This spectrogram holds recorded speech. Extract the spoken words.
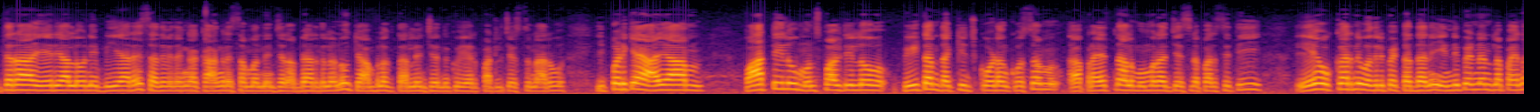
ఇతర ఏరియాల్లోని బీఆర్ఎస్ అదేవిధంగా కాంగ్రెస్ సంబంధించిన అభ్యర్థులను క్యాంపులకు తరలించేందుకు ఏర్పాట్లు చేస్తున్నారు. ఇప్పటికే ఆయా పార్టీలు మున్సిపాలిటీలో పీఠం దక్కించుకోవడం కోసం ఆ ప్రయత్నాలు ముమ్మరం చేసిన పరిస్థితి ఏ ఒక్కరిని వదిలిపెట్టద్దని ఇండిపెండెంట్ల పైన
